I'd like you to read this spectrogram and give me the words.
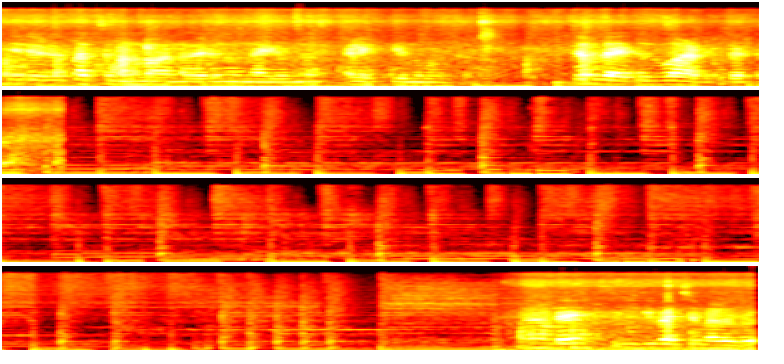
ഇതിന്റെ ഒരു പച്ചമണം മാറുന്ന നന്നായി ഒന്ന് ഇളക്കി ഒന്ന് കൊടുക്കാം. ചെറുതായിട്ടൊന്ന് വാടിക്കട്ടെ. നമ്മുടെ ഇഞ്ചി പച്ചമുളക്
